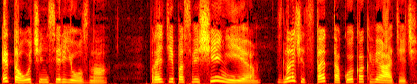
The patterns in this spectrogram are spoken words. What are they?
это очень серьезно. Пройти посвящение значит стать такой, как Вятич,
